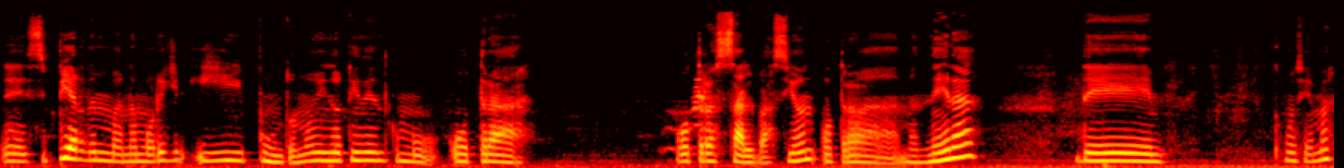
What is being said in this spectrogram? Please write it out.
eh, si pierden van a morir y punto, ¿no? Y no tienen como otra otra salvación, otra manera de ¿cómo se llama?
